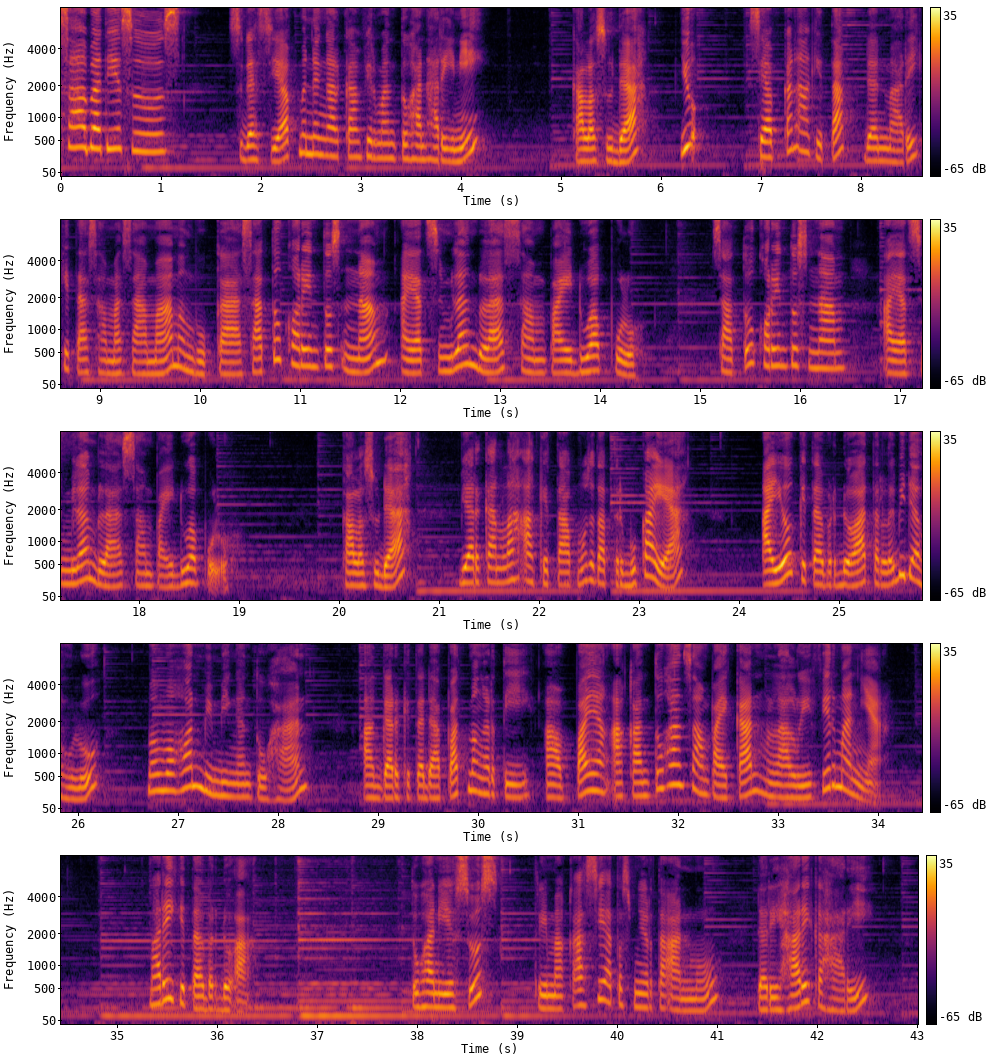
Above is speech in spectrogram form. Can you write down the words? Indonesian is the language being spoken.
Sahabat Yesus, sudah siap mendengarkan firman Tuhan hari ini? Kalau sudah, yuk siapkan Alkitab dan mari kita sama-sama membuka 1 Korintus 6 ayat 19 sampai 20. 1 Korintus 6 ayat 19 sampai 20. Kalau sudah, biarkanlah Alkitabmu tetap terbuka ya. Ayo kita berdoa terlebih dahulu, memohon bimbingan Tuhan agar kita dapat mengerti apa yang akan Tuhan sampaikan melalui firman-Nya. Mari kita berdoa. Tuhan Yesus, terima kasih atas penyertaan-Mu dari hari ke hari,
